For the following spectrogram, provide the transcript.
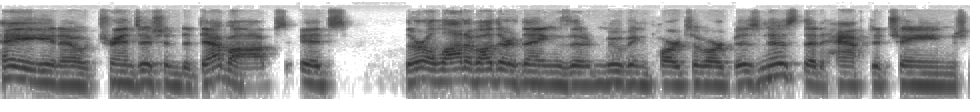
hey you know transition to devops it's there are a lot of other things that are moving parts of our business that have to change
